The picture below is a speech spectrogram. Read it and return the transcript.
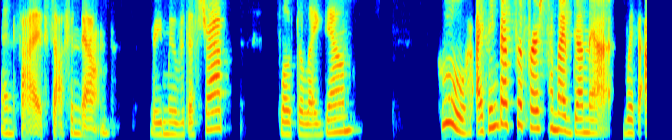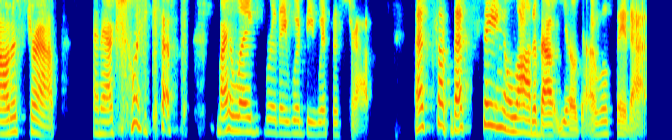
and five. Soften down. Remove the strap, float the leg down. Whew, I think that's the first time I've done that without a strap and actually kept my legs where they would be with the strap. That's some, that's saying a lot about yoga. I will say that.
